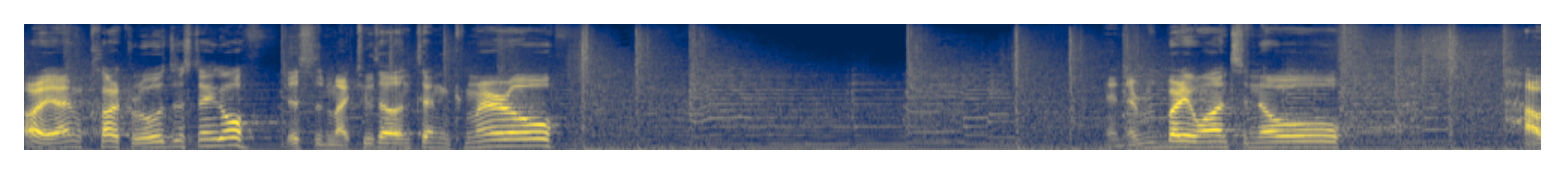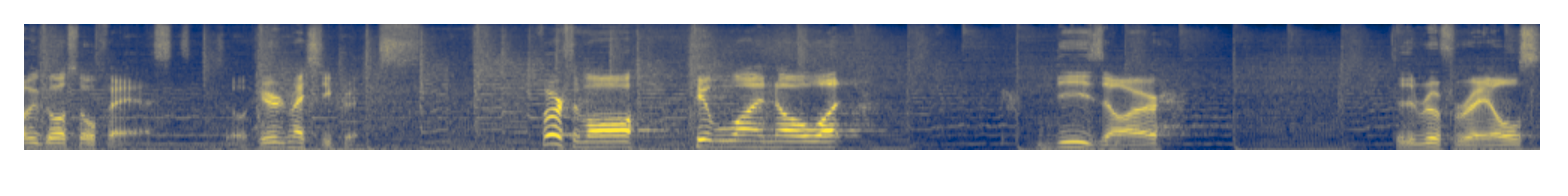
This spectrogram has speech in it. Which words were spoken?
All right, I'm Clark Rosenstengel. This is my 2010 Camaro. And everybody wants to know how we go so fast. So here's my secrets. First of all, people want to know what these are to the roof rails,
